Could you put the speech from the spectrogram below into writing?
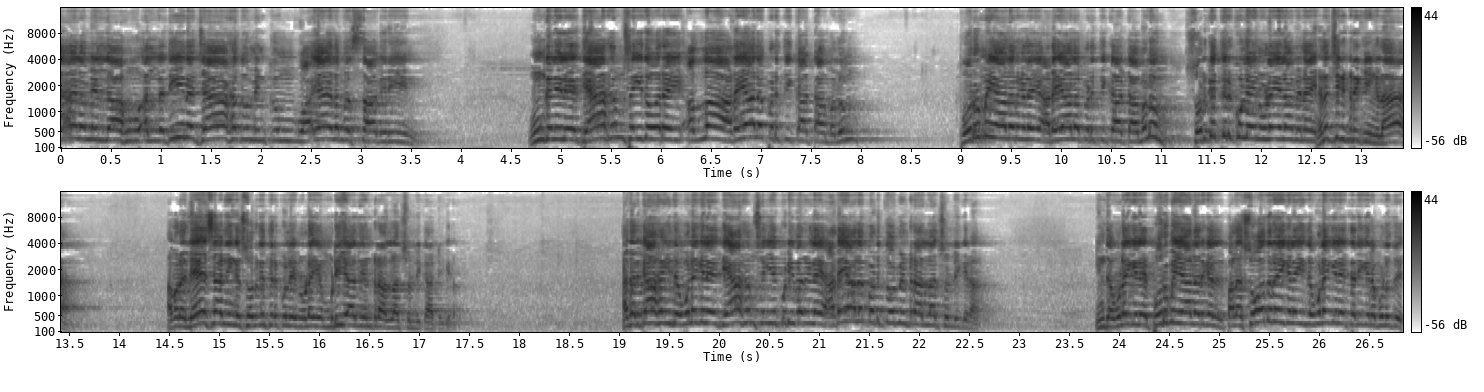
யாலமில்லாஹு அல்லதீன ஜாஹது மின்கும் வயாலம் அஸ்தாபிரீன் உங்களிலே தியாகம் செய்தோரை அல்லாஹ் அடையாளப்படுத்தி காட்டாமலும் பொறுமையாளர்களை அடையாளப்படுத்தி காட்டாமலும் சொர்க்கத்திற்குள்ளே நுழையலாம் என நினைச்சுக்கிட்டு இருக்கீங்களா? அவளை லேசா நீங்க சொர்க்கத்திற்குள்ளே நுழைய முடியாது என்று அல்லாஹ் சொல்லி காட்டுகிறான். அதற்காக இந்த உலகிலே தியாகம் செய்யக்கூடியவர்களை அடையாளப்படுத்துவோம் என்று அல்லாஹ் சொல்லுகிறான். இந்த உலகிலே பொறுமையாளர்கள் பல சோதனைகளை இந்த உலகிலே தருகிற பொழுது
